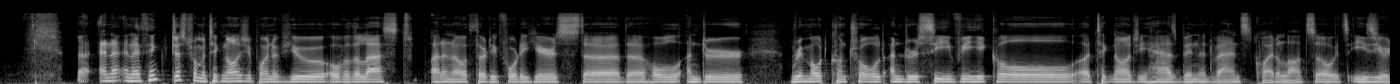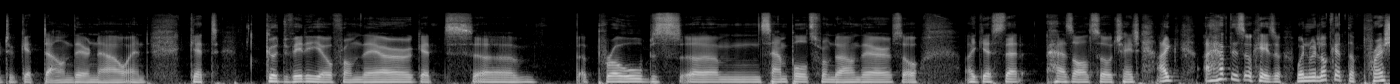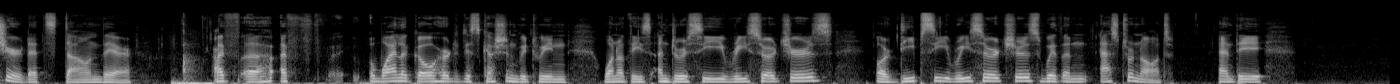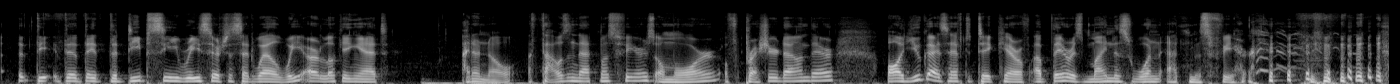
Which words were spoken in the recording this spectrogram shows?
Uh, and and I think just from a technology point of view, over the last I don't know 30, 40 years, the the whole under remote controlled undersea vehicle uh, technology has been advanced quite a lot. So it's easier to get down there now and get good video from there, get um, probes, um, samples from down there. So I guess that has also changed. I I have this. Okay, so when we look at the pressure that's down there, I've uh, I've a while ago heard a discussion between one of these undersea researchers or deep sea researchers with an astronaut, and the the, the, the, the deep sea researcher said, well, we are looking at I don't know, a thousand atmospheres or more of pressure down there. All you guys have to take care of up there is minus one atmosphere.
